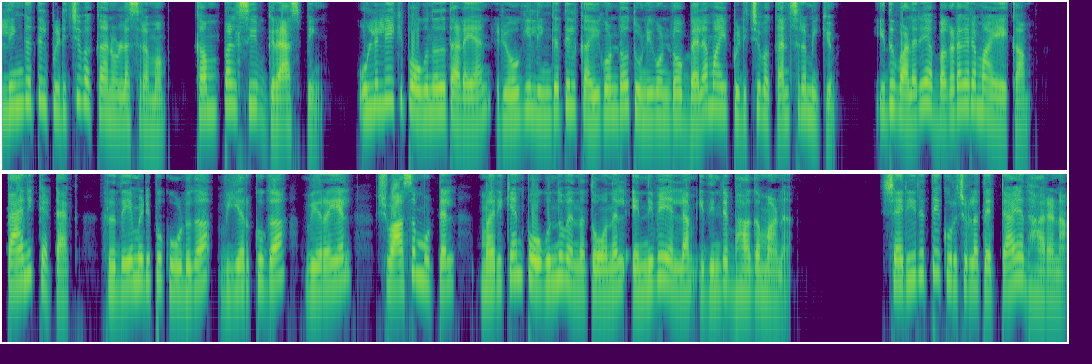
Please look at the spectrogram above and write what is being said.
ലിംഗത്തിൽ പിടിച്ചുവെക്കാനുള്ള ശ്രമം കമ്പൾസീവ് ഗ്രാസ്പിംഗ് ഉള്ളിലേക്ക് പോകുന്നത് തടയാൻ രോഗി ലിംഗത്തിൽ കൈകൊണ്ടോ തുണികൊണ്ടോ ബലമായി പിടിച്ചുവെക്കാൻ ശ്രമിക്കും. ഇത് വളരെ അപകടകരമായേക്കാം. പാനിക് അറ്റാക്ക് ഹൃദയമിടിപ്പ് കൂടുക വിയർക്കുക വിറയൽ ശ്വാസം മുട്ടൽ മരിക്കാൻ പോകുന്നുവെന്ന തോന്നൽ എന്നിവയെല്ലാം ഇതിന്റെ ഭാഗമാണ്. ശരീരത്തെക്കുറിച്ചുള്ള തെറ്റായ ധാരണ.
